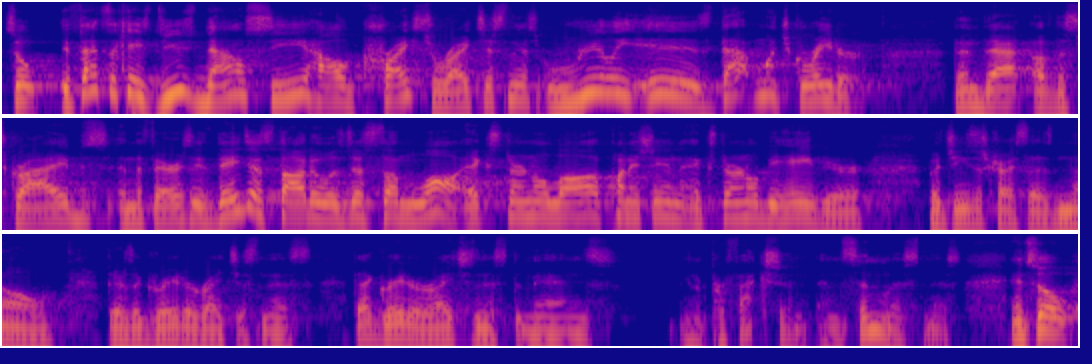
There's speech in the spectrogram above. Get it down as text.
So, if that's the case, do you now see how Christ's righteousness really is that much greater than that of the scribes and the Pharisees? They just thought it was just some law, external law punishing external behavior. But Jesus Christ says, no, there's a greater righteousness. That greater righteousness demands you know, perfection and sinlessness. And so,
